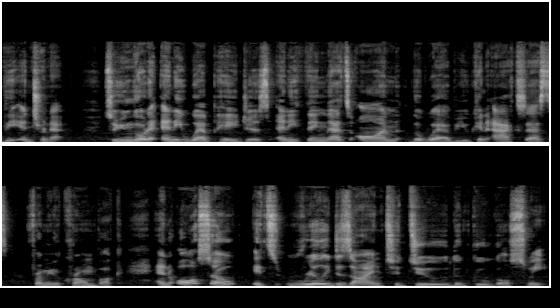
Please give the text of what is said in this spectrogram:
the internet. So you can go to any web pages, anything that's on the web, you can access from your Chromebook. And also, it's really designed to do the Google suite.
